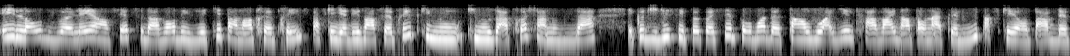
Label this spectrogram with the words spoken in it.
et l'autre volet, en fait, c'est d'avoir des équipes en entreprise, parce qu'il y a des entreprises qui nous, qui nous approchent en nous disant, écoute, dis, c'est pas possible pour moi de t'envoyer le travail dans ton atelier parce qu'on parle de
